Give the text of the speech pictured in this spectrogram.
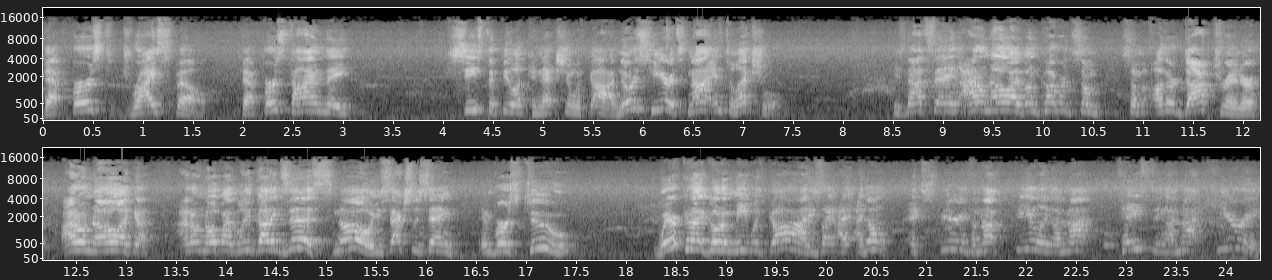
that first dry spell, that first time they cease to feel a connection with God. Notice here it's not intellectual. He's not saying, I don't know, I've uncovered some, some other doctrine, or I don't know, like a, I don't know if I believe God exists. No, he's actually saying in verse 2, where can I go to meet with God? He's like, I, I don't experience, I'm not feeling, I'm not tasting, I'm not hearing,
